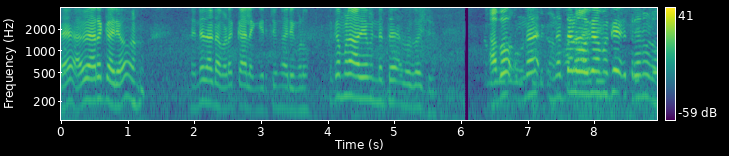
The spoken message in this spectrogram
ഏ അത് വേറെ കാര്യോ? എന്നെ താട്ടോ ഇവിടെ അലങ്കരിച്ചും കാര്യങ്ങളും. ഒക്കെ നമ്മൾ ആദ്യം മുന്നത്തെ വ്ലോഗ് വെച്ചു അപ്പൊ ഇന്ന് ഇന്നത്തെ വ്ലോഗ് നമുക്ക് ഇത്രേ ഉള്ളൂ.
